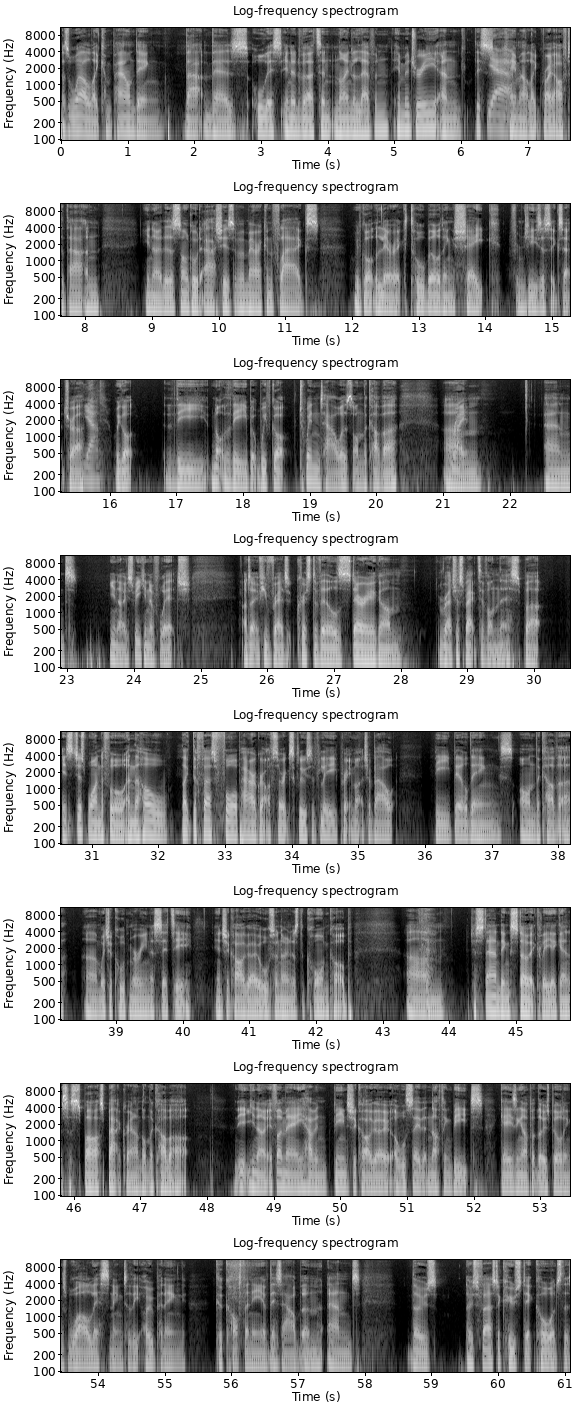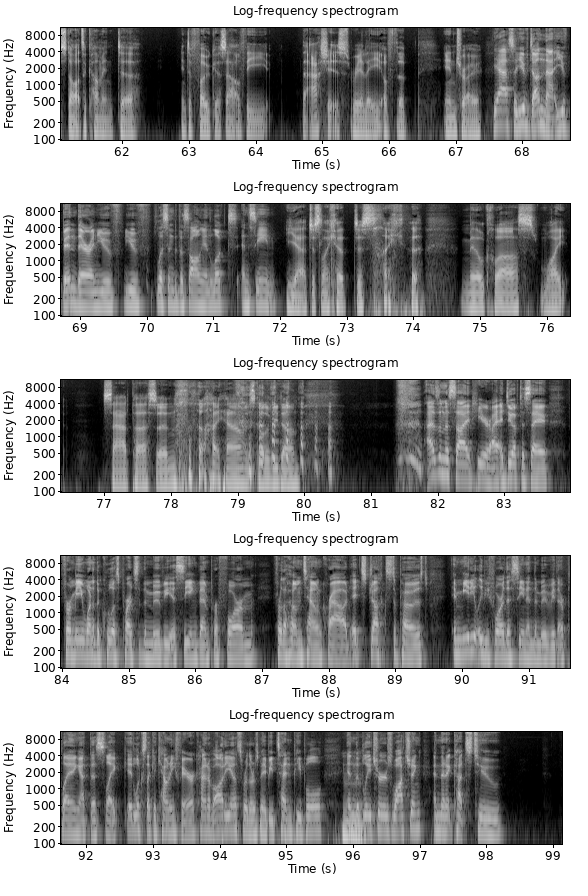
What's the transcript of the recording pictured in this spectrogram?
as well, like compounding that there's all this inadvertent 9/11 imagery, and this Yeah. came out like right after that, and you know, there's a song called "Ashes of American Flags." We've got the lyric "Tall buildings shake" from Jesus, etc. yeah We got the not the, but we've got twin towers on the cover. Um, Right. And you know, speaking of which, I don't know if you've read Chris DeVille's Stereogum retrospective on this, but it's just wonderful. And the whole like the first four paragraphs are exclusively pretty much about the buildings on the cover, um, which are called Marina City in Chicago, also known as the Corn Cob. Um, just standing stoically against a sparse background on the cover art. You know, if I may, having been to Chicago, I will say that nothing beats gazing up at those buildings while listening to the opening cacophony of this album and those those first acoustic chords that start to come into into focus out of the the ashes really of the intro. Yeah, so you've done that. You've been there and you've you've listened to the song and looked and seen. Yeah, just like a just like the middle class white sad person that I am. It's got to be done. As an aside here, I, I do have to say, for me, one of the coolest parts of the movie is seeing them perform for the hometown crowd. It's juxtaposed immediately before this scene in the movie. They're playing at this like it looks like a county fair kind of audience where there's maybe ten people in the bleachers watching, and then it cuts to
